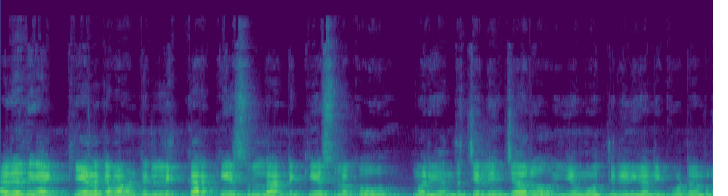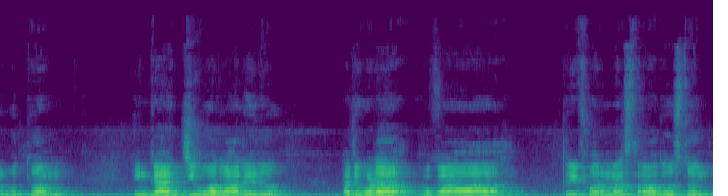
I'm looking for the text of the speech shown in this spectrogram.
అదేవిధంగా కీలకమైనటువంటి లిక్కర్ కేసులు లాంటి కేసులకు మరి ఎంత చెల్లించారో ఏమో తెలియదు కానీ కూటమి ప్రభుత్వం ఇంకా జీవో రాలేదు. అది కూడా ఒక త్రీ ఫోర్ మంత్స్ తర్వాత వస్తుంది.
